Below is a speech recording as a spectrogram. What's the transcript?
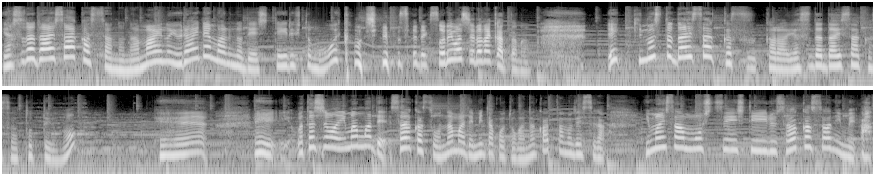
安田大サーカスさんの名前の由来でもあるので知っている人も多いかもしれませんね。それは知らなかったな。え木下大サーカスから安田大サーカスは撮ってるの？へえ。え私は今までサーカスを生で見たことがなかったのですが今井さんも出演しているサーカスアニメあも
